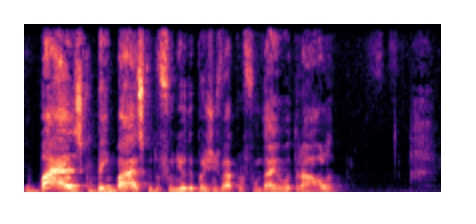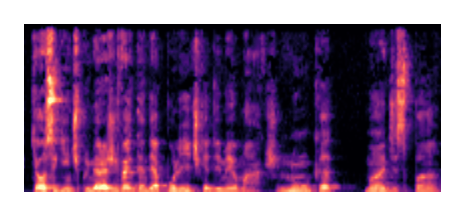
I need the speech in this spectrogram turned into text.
o básico, bem básico do funil, depois a gente vai aprofundar em outra aula, que é o seguinte, primeiro a gente vai entender a política de e-mail marketing. Nunca mande spam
